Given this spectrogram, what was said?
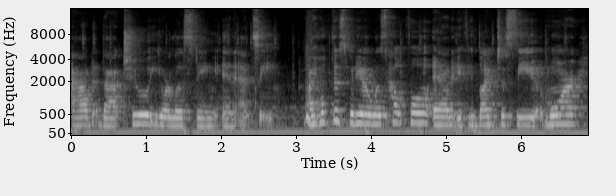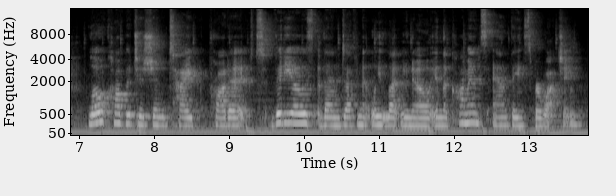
add that to your listing in Etsy. I hope this video was helpful and if you'd like to see more low competition type product videos, then definitely let me know in the comments and thanks for watching.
